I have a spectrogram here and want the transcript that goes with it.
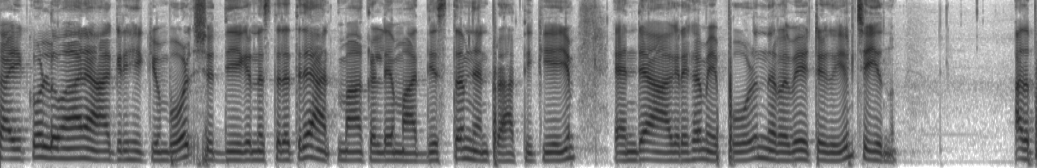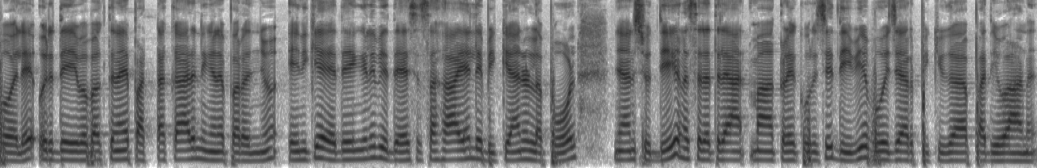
കൈക്കൊള്ളുവാൻ ആഗ്രഹിക്കുമ്പോൾ ശുദ്ധീകരണ സ്ഥലത്തിലെ ആത്മാക്കളുടെ മാധ്യസ്ഥം ഞാൻ പ്രാർത്ഥിക്കുകയും എന്റെ ആഗ്രഹം എപ്പോഴും നിറവേറ്റുകയും ചെയ്യുന്നു. അതുപോലെ ഒരു ദൈവഭക്തനായ പട്ടക്കാരൻ ഇങ്ങനെ പറഞ്ഞു എനിക്ക് ഏതെങ്കിലും വിദേശ സഹായം ലഭിക്കാനുള്ളപ്പോൾ ഞാൻ ശുദ്ധീകരണ സ്ഥലത്തിലെ ആത്മാക്കളെക്കുറിച്ച് ദിവ്യപൂജ അർപ്പിക്കുക പതിവാണ്.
